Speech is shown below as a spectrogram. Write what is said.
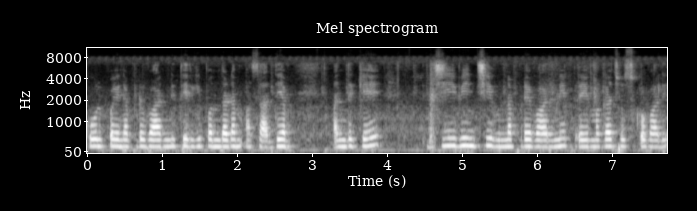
కోల్పోయినప్పుడు వారిని తిరిగి పొందడం అసాధ్యం. అందుకే జీవించి ఉన్నప్పుడే వారిని ప్రేమగా చూసుకోవాలి.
